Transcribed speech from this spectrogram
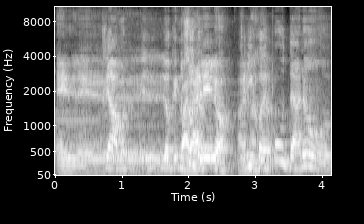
El, el- Claro, el- lo que nosotros. Paralelo. el hijo de puta, no.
